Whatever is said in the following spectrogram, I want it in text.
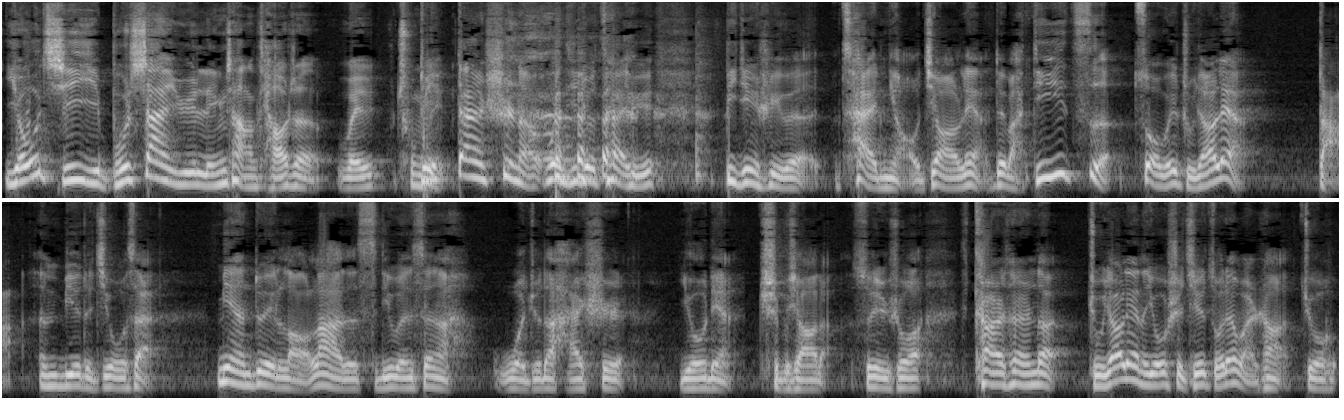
尤其以不善于临场调整为出名。对，但是呢，问题就在于，毕竟是一个菜鸟教练，对吧？第一次作为主教练。打 NBA 的季后赛，面对老辣的史蒂文森啊，我觉得还是有点吃不消的。所以说，凯尔特人的主教练的优势，其实昨天晚上就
